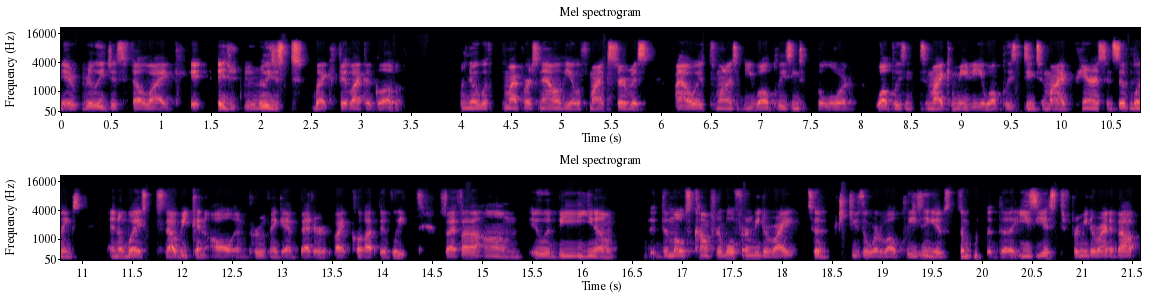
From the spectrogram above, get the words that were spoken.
it really just felt like it, it really just like fit like a glove. You know, with my personality and with my service, I always wanted to be well pleasing to the Lord, well pleasing to my community, well pleasing to my parents and siblings in a way so that we can all improve and get better like collectively. So I thought um it would be, you know, the most comfortable for me to write to choose the word well pleasing. It was the, the easiest for me to write about.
